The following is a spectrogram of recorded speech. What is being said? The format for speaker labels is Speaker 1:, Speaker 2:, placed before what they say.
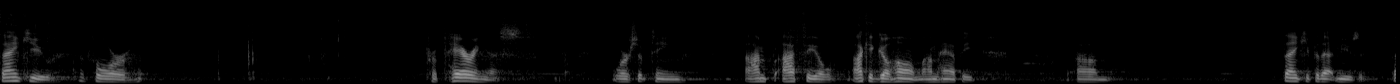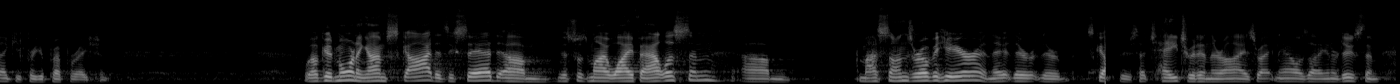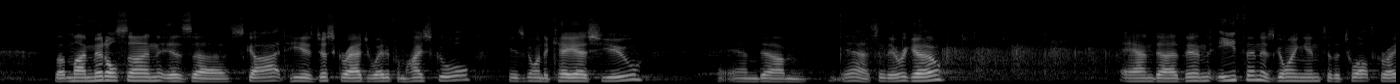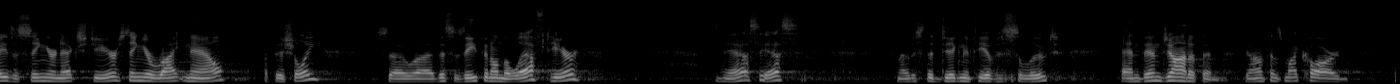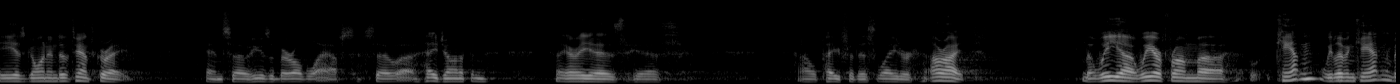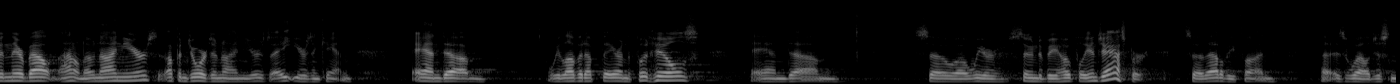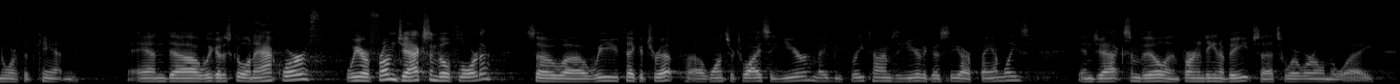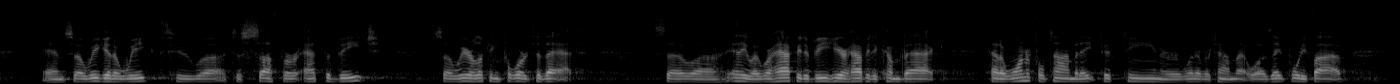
Speaker 1: Thank you for preparing us, worship team. I'm, I feel I could go home. I'm happy. Um, thank you for that music. Thank you for your preparation. Well, good morning. I'm Scott. As he said, um, this was my wife, Allison. Um, my sons are over here, and they're, they're, they're, there's such hatred in their eyes right now as I introduce them. But my middle son is uh, Scott. He has just graduated from high school. He's going to KSU. And um, yeah, so there we go. And uh, then Ethan is going into the 12th grade. He's a senior next year, senior right now, officially. So uh, this is Ethan on the left here. Yes, yes. Notice the dignity of his salute. And then Jonathan. Jonathan's my card. He is going into the 10th grade. And so he was a barrel of laughs. So, uh, hey, Jonathan, there he is. Yes. I will pay for this later. All right. But we, uh, we are from uh, Canton. We live in Canton. Been there about, I don't know, nine years. Up in Georgia, nine years, eight years in Canton. And um, we love it up there in the foothills. And um, so uh, we are soon to be hopefully in Jasper. So that'll be fun uh, as well, just north of Canton. And uh, we go to school in Acworth. We are from Jacksonville, Florida, so uh, we take a trip uh, once or twice a year, maybe three times a year, to go see our families in Jacksonville and Fernandina Beach. That's where we're on the way. And so we get a week to, uh, to suffer at the beach. So we are looking forward to that. So uh, anyway, we're happy to be here, happy to come back. Had a wonderful time at 8:15 or whatever time that was, 8:45,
